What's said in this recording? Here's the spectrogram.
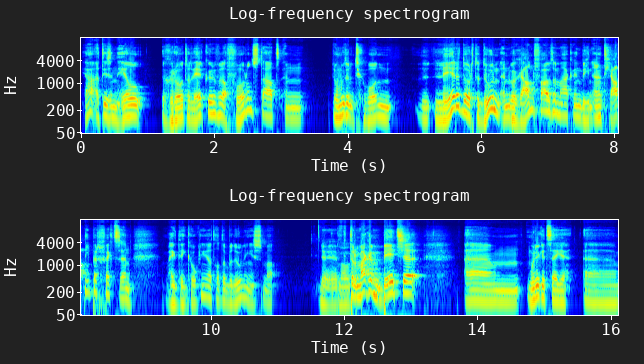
ja, het is een heel grote leercurve dat voor ons staat. En we moeten het gewoon leren door te doen. En we gaan fouten maken in het begin. En het gaat niet perfect zijn. Maar ik denk ook niet dat dat de bedoeling is. Maar Nee, maar er mag een beetje, ehm, moet ik het zeggen, ehm,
